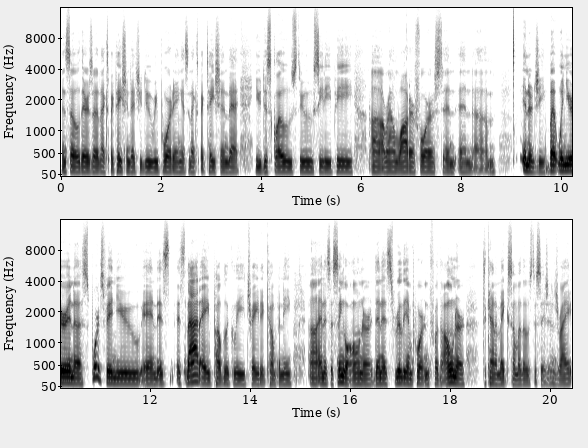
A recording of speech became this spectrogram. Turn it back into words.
And so there's an expectation that you do reporting. It's an expectation that you disclose through CDP uh, around water, forest, and and um, energy. But when you're in a sports venue and it's it's not a publicly traded company uh, and it's a single owner, then it's really important for the owner to kind of make some of those decisions, right?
